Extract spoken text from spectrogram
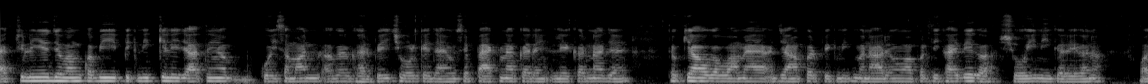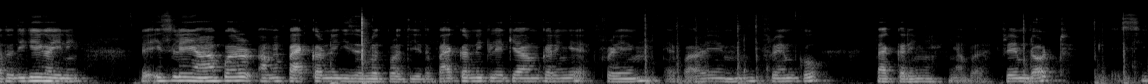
एक्चुअली ये जब हम कभी पिकनिक के लिए जाते हैं, अब कोई सामान अगर घर पे ही छोड़ के जाएँ, उसे पैक ना करें, लेकर ना जाएँ तो क्या होगा? वहाँ मैं जहाँ पर पिकनिक मना रहे हो, वहाँ पर दिखाई देगा? शो ही नहीं करेगा ना? वहाँ तो दिखेगा ही नहीं। तो इसलिए यहाँ पर हमें पैक करने की ज़रूरत पड़ती है। तो पैक करने के लिए क्या हम करेंगे? Frame F R M frame को पैक करेंगे यहाँ पर। फ्रेम डॉट सी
